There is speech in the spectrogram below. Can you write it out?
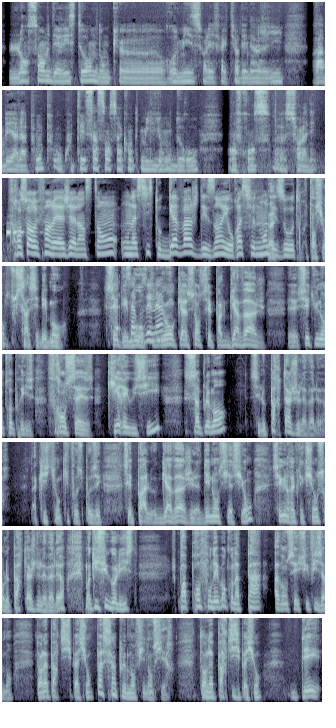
l'ensemble des ristournes, donc remises sur les factures d'énergie, rabais à la pompe, ont coûté 550 millions d'euros en France euh, sur l'année. François Ruffin réagit à l'instant. On assiste au gavage des uns et au rationnement des autres. Attention, tout ça, c'est des mots. C'est des mots qui n'ont aucun sens. C'est pas le gavage. Euh, c'est une entreprise française qui réussit. Simplement, c'est le partage de la valeur. La question qu'il faut se poser, c'est pas le gavage et la dénonciation, c'est une réflexion sur le partage de la valeur. Moi qui suis gaulliste, je crois profondément qu'on n'a pas avancé suffisamment dans la participation, pas simplement financière, dans la participation des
